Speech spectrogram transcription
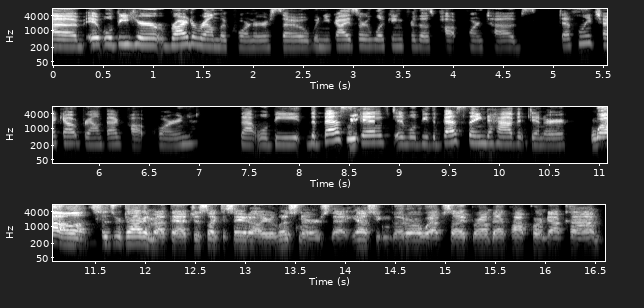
Um, it will be here right around the corner so when you guys are looking for those popcorn tubs definitely check out brown bag popcorn. That will be the best we, gift it will be the best thing to have at dinner well, since we're talking about that, just like to say to all your listeners that yes, you can go to our website, brownbagpopcorn.com.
